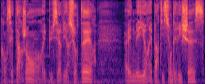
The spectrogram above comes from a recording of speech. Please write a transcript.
quand cet argent aurait pu servir sur Terre à une meilleure répartition des richesses,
